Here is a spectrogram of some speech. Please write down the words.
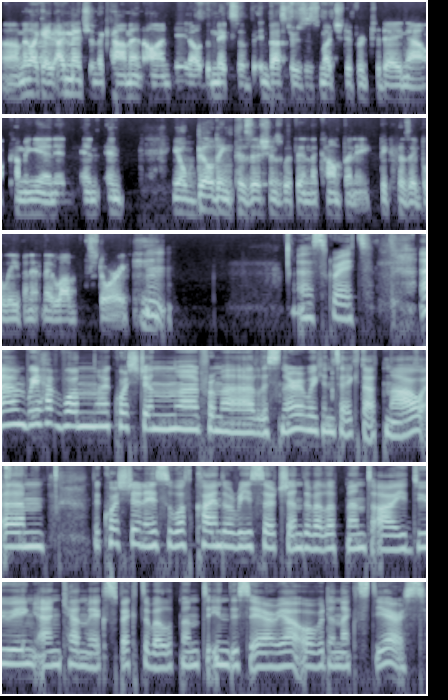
Um, and like I, I, mentioned, the comment on you know the mix of investors is much different today now coming in and and, and you know building positions within the company because they believe in it and they love the story. Mm. That's great. Um, we have one uh, question uh, from a listener. We can take that now. Um, the question is What kind of research and development are you doing, and can we expect development in this area over the next years?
